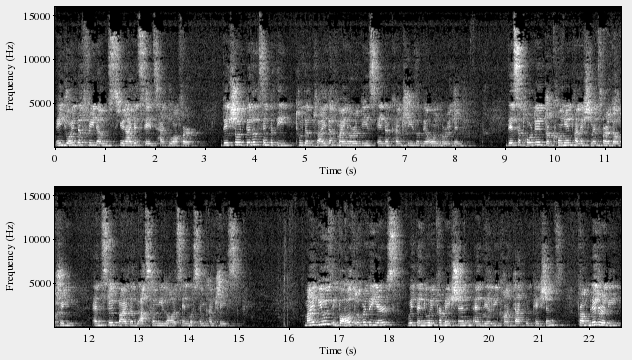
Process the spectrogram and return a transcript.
enjoyed the freedoms United States had to offer, they showed little sympathy to the plight of minorities in the countries of their own origin. They supported draconian punishments for adultery and stood by the blasphemy laws in Muslim countries. My views evolved over the years with the new information and daily contact with patients from literally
